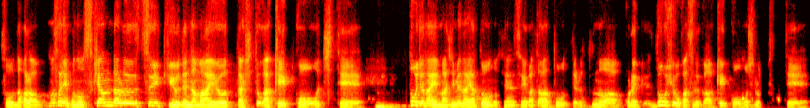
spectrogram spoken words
そう。だから、まさにこのスキャンダル追及で名前を売った人が結構落ちて、うんそうじゃない真面目な野党の先生方は通ってるっていうのは、これ、どう評価するか結構面白くて、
